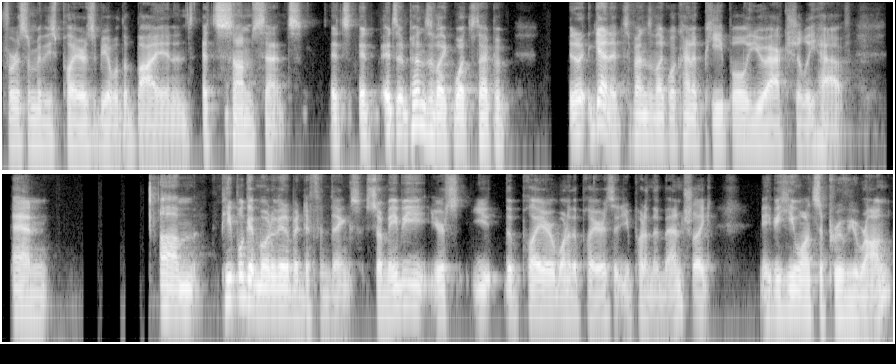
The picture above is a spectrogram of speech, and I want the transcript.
for some of these players to be able to buy in and at some sense. It's it it depends on like what type of again, it depends on like what kind of people you actually have. And um people get motivated by different things. So maybe you're you, the player, one of the players that you put on the bench, like maybe he wants to prove you wrong,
